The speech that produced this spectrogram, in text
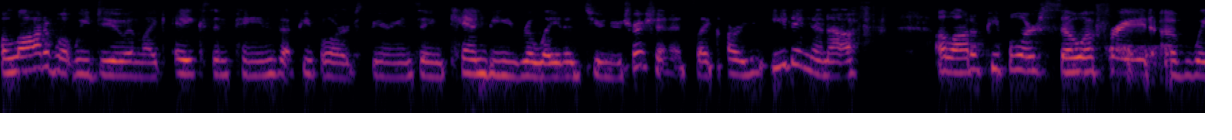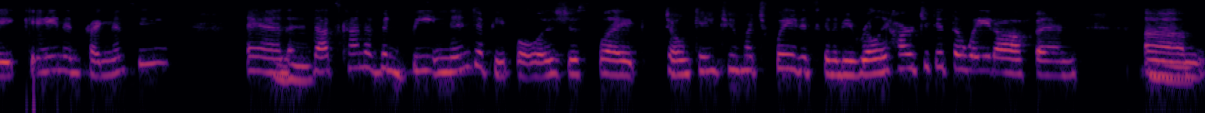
a lot of what we do and like aches and pains that people are experiencing can be related to nutrition. It's like, are you eating enough? A lot of people are so afraid of weight gain in pregnancy. And mhm, that's kind of been beaten into people is just like, don't gain too much weight. It's going to be really hard to get the weight off. And mhm. um,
